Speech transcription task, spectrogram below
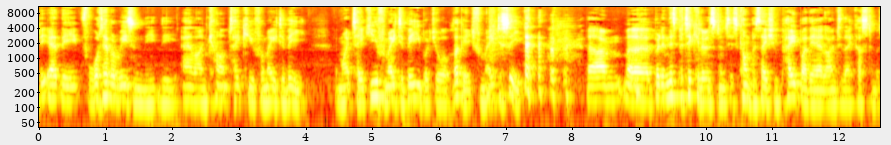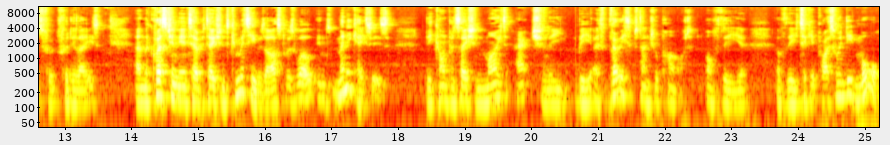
the the for whatever reason the, the airline can't take you from A to B. It might take you from A to B, but your luggage from A to C. Um, uh, but in this particular instance, it's compensation paid by the airline to their customers for, for delays. And the question the interpretations committee was asked was well, in many cases, the compensation might actually be a very substantial part of the uh, of the ticket price, or indeed more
